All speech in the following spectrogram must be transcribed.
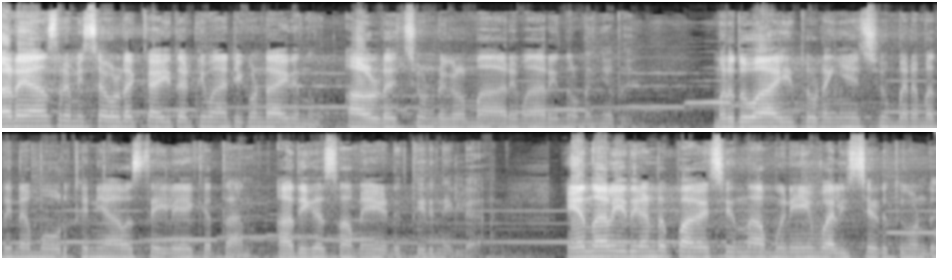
തടയാൻ ശ്രമിച്ച അവളുടെ കൈ തട്ടി മാറ്റിക്കൊണ്ടായിരുന്നു അവളുടെ ചുണ്ടുകൾ മാറി മാറി നുണഞ്ഞത്. മൃദുവായി തുടങ്ങിയ ചുംബനം അതിന്റെ മൂർധന്യാവസ്ഥയിലേക്ക് എത്താൻ അധിക സമയം എടുത്തിരുന്നില്ല. എന്നാൽ ഇത് കണ്ട് പകച്ചിരുന്ന അമ്മുനെയും വലിച്ചെടുത്തുകൊണ്ട്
